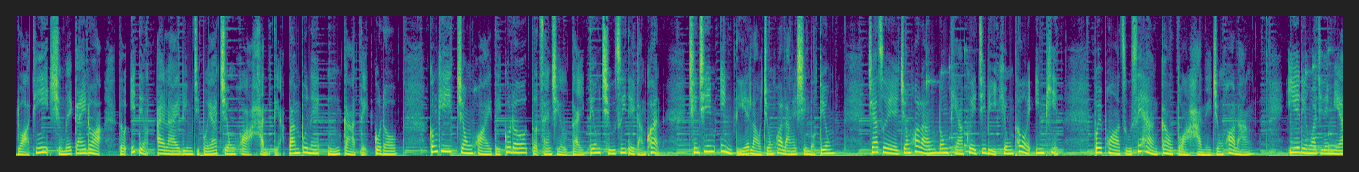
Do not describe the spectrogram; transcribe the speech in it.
热天，想要解热，就一定爱来啉一杯啊中华限定版本的五加地骨咯。讲起中华的地骨咯，就亲像台中秋水地共款，深深印伫个老中华人的心目中。真侪中华人拢听过即味乡土的饮品，陪伴自细汉到大汉的中华人。伊的另外一个名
